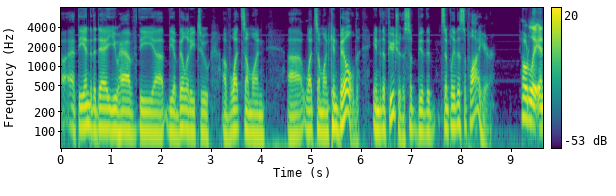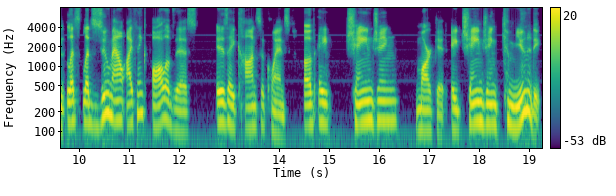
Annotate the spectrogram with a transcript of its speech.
at the end of the day, you have the uh, the ability to of what someone uh, what someone can build into the future. The, the simply the supply here. Totally. And let's let's zoom out. I think all of this is a consequence of a changing market, a changing community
